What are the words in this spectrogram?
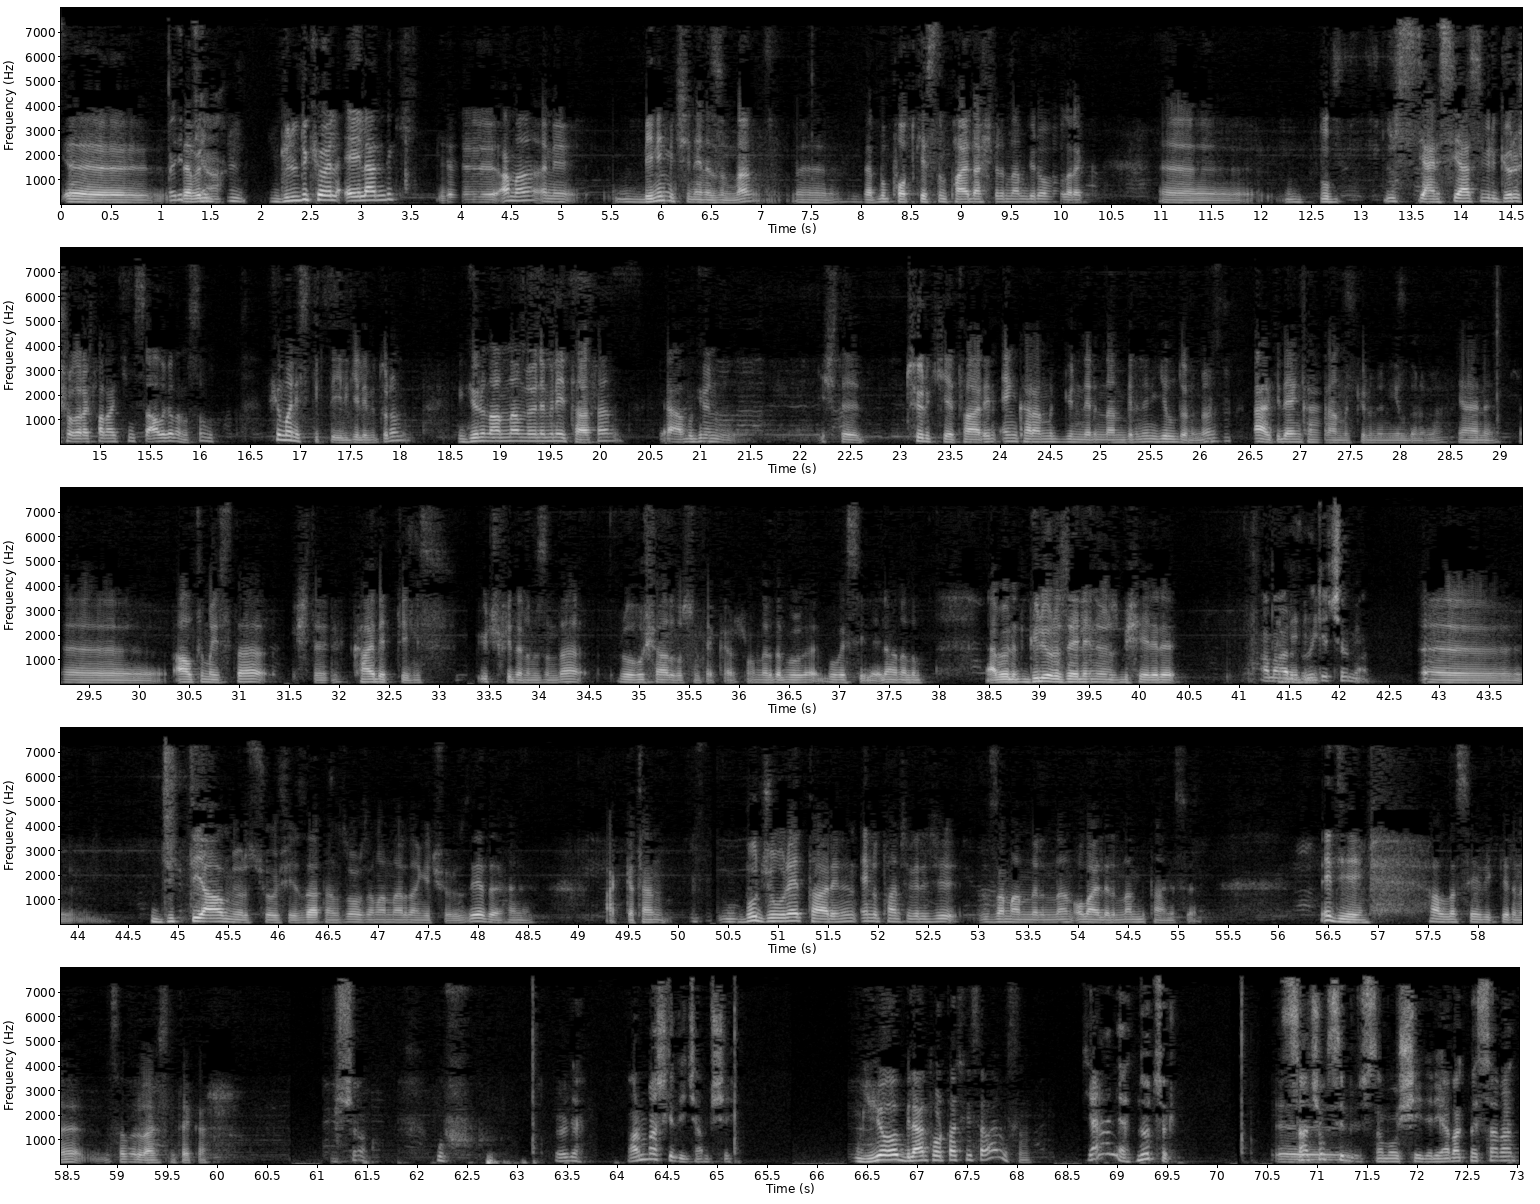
ee, ya. güldük öyle eğlendik ee, ama hani benim için en azından e, ve bu podcast'ın paydaşlarından biri olarak e, bu yani siyasi bir görüş olarak falan kimse algılamasın. Bu humanistikle ilgili bir durum. Günün anlam ve önemine ithafen ya bugün işte Türkiye tarihin en karanlık günlerinden birinin yıl dönümü. Belki de en karanlık gününün yıl dönümü. Yani e, 6 Mayıs'ta işte kaybettiğimiz 3 fidanımızın da ruhu şad olsun tekrar. Onları da bu, bu vesileyle analım. Ya yani böyle gülüyoruz, eğleniyoruz bir şeyleri. Ama arada da geçelim abi. E, ciddiye almıyoruz çoğu şeyi. Zaten zor zamanlardan geçiyoruz diye de hani hakikaten bu Cumhuriyet tarihinin en utanç verici zamanlarından, olaylarından bir tanesi. Ne diyeyim? Allah sevdiklerine sabır versin tekrar. İnşallah. Uf. Öyle. Var mı başka diyeceğim bir şey? Yo, Bülent Ortaçgil'i sever misin? Yani nötr. Ee... Sen çok seviyorsun ama o şeyleri ya. Bak mesela ben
